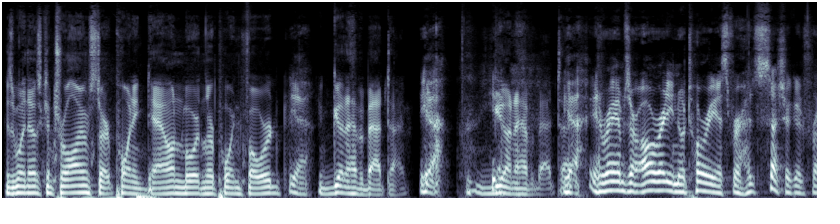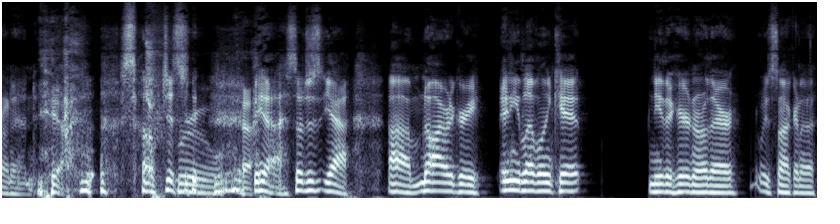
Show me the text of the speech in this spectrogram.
Because when those control arms start pointing down more than they're pointing forward, yeah, you're gonna have a bad time. yeah, You're gonna have a bad time. yeah. And Rams are already notorious for such a good front end, Yeah. so just True. Yeah. yeah. So just yeah. Um, no, I would agree. Any leveling kit, neither here nor there. It's not gonna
